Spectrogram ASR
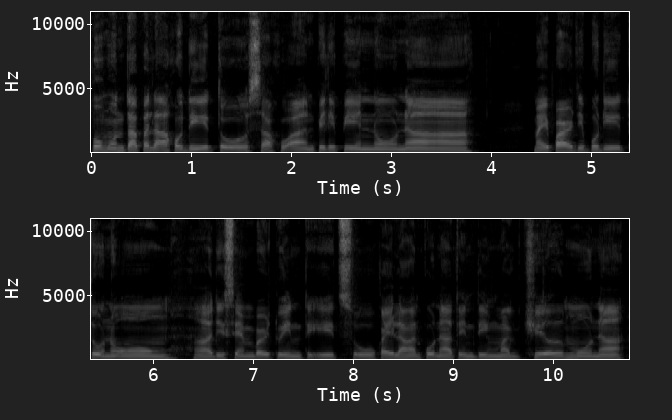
Pumunta pala ako dito sa Kuan Pilipino na may party po dito noong ah, December 28. So, kailangan po natin ding mag-chill muna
